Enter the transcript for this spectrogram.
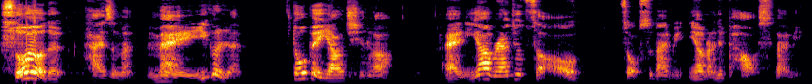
所有的孩子们，每一个人都被邀请了。哎，你要不然就走走四百米，你要不然就跑四百米，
